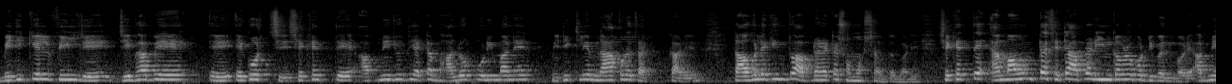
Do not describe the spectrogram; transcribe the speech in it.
মেডিকেল ফিল্ডে যেভাবে এগোচ্ছে, সেক্ষেত্রে আপনি যদি একটা ভালো পরিমাণে মেডিক্লেম না করে থাকেন তাহলে কিন্তু আপনার একটা সমস্যা হতে পারে। সেক্ষেত্রে অ্যামাউন্টটা সেটা আপনার ইনকামের উপর ডিপেন্ড করে। আপনি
